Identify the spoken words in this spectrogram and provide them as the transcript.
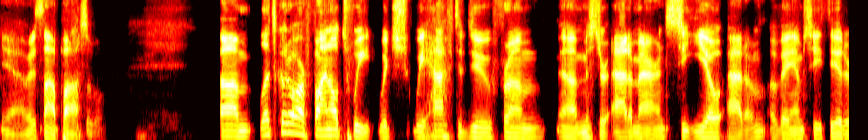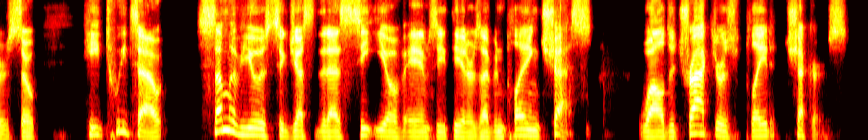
Yeah, but it's not possible. Um, let's go to our final tweet, which we have to do from uh, Mr. Adam Aron, CEO Adam of AMC Theaters. So he tweets out Some of you have suggested that as CEO of AMC Theaters, I've been playing chess while detractors played checkers.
